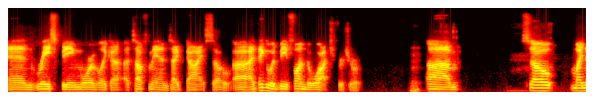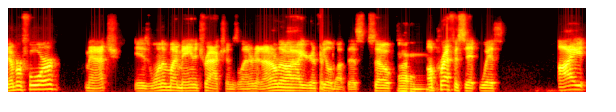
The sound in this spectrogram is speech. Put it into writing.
and Race being more of like a, a tough man type guy. So uh, I think it would be fun to watch for sure. Hmm. Um, so my number four match is one of my main attractions, Leonard, and I don't know how you're going to feel about this. So um, I'll preface it with I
